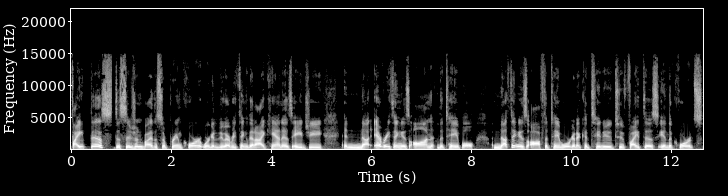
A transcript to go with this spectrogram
fight this decision by the Supreme Court. We're going to do everything that I can as AG, and not everything is on the table. Nothing is off the table. We're going to continue to fight this in the courts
